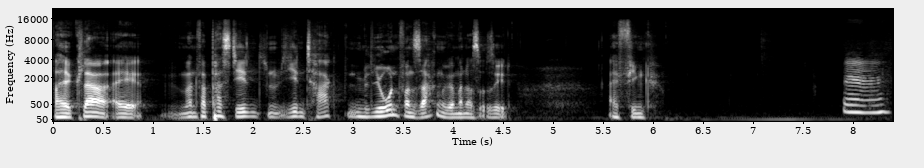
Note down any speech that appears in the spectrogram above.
Weil klar, ey, man verpasst jeden, jeden Tag Millionen von Sachen, wenn man das so sieht. I think. Mhm.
